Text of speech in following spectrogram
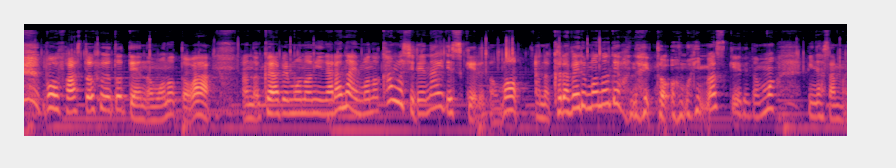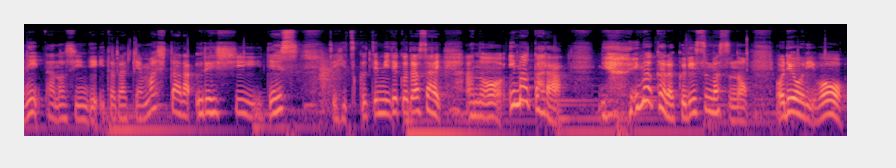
某ファストフード店のものとはあの比べ物にならないものかもしれないですけれどもあの比べるものではないと思いますけれども皆様に楽しんでいただけましたら嬉しいです。ぜひ作ってみてください。あの今から 今からクリスマスのお料理を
